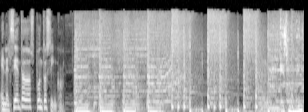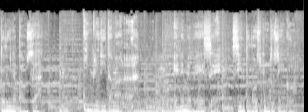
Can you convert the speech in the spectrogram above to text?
en el 102.5. Es momento de una pausa. Ingrid y Tamara en MBS 102.5.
